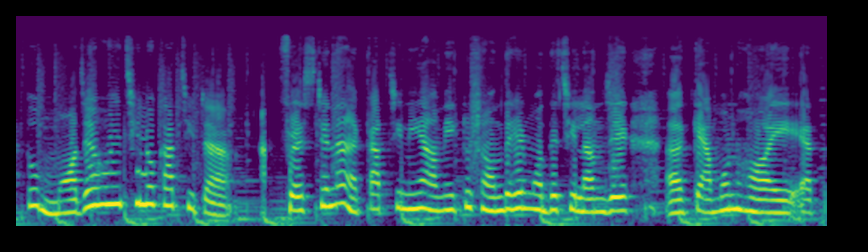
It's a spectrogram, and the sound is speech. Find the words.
এত মজা হয়েছিল কাচ্চিটা। ফার্স্টে না, কাচ্চি নিয়ে আমি একটু সন্দেহের মধ্যে ছিলাম যে কেমন হয়, এত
